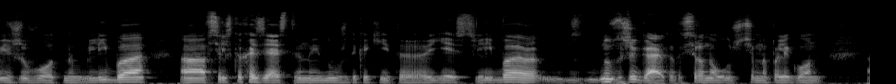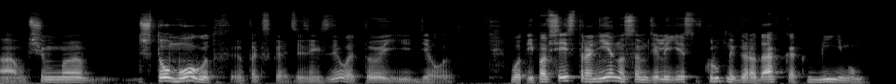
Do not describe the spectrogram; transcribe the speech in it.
и животным, либо а, в сельскохозяйственные нужды какие-то есть, либо ну, сжигают, это все равно лучше, чем на полигон. А, в общем, э, что могут, э, так сказать, из них сделать, то и делают. Вот, и по всей стране, на самом деле, есть в крупных городах, как минимум,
